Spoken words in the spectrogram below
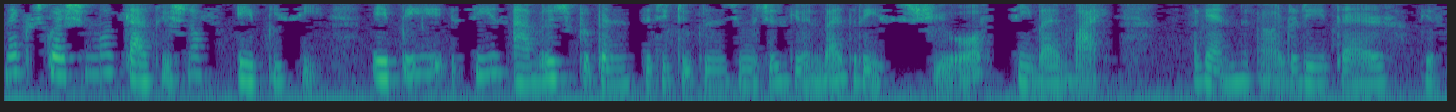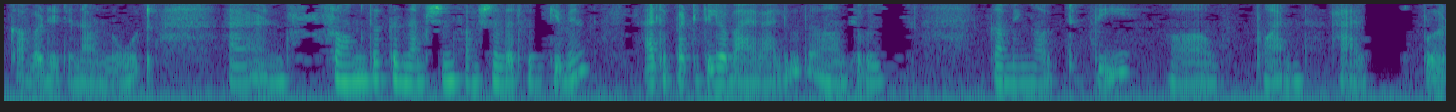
Next question was calculation of APC APC is average propensity to consume which is given by the ratio of C by Y. Again already there we have covered it in our note. And from the consumption function that was given at a particular y value the answer was coming out to be uh, 1 as per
